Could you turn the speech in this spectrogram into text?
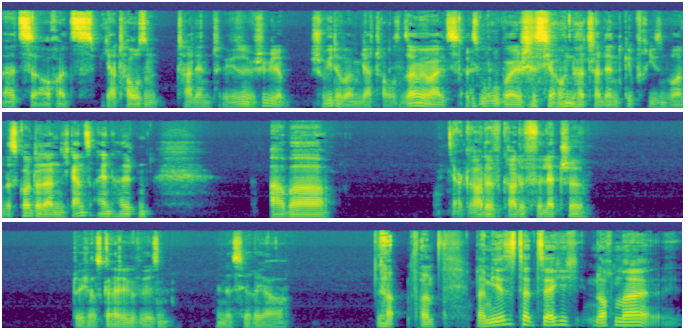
als, auch als Jahrtausendtalent, wir sind schon wieder, schon wieder beim Jahrtausend, sagen wir mal, als, als uruguayisches Jahrhunderttalent gepriesen worden. Das konnte er dann nicht ganz einhalten, aber ja, gerade, gerade für Lecce durchaus geil gewesen in der Serie A. Ja, vor allem. Bei mir ist es tatsächlich nochmal,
